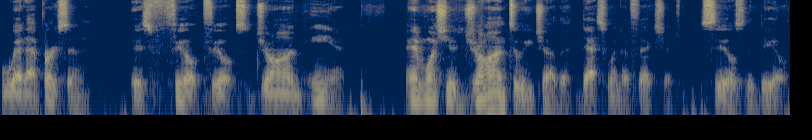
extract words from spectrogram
where that person is feel, feels drawn in. And once you're drawn to each other that's when affection seals the deal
